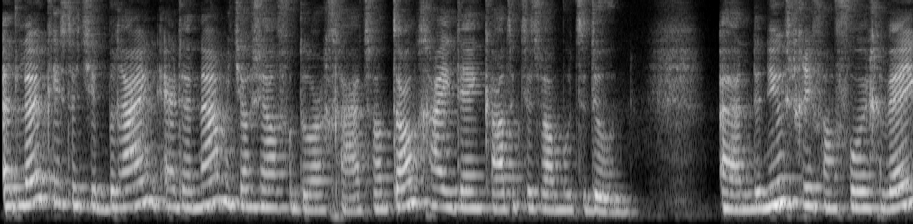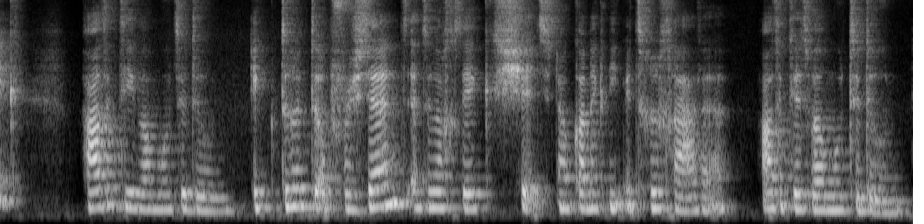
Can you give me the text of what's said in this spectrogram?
het leuke is dat je brein er daarna met jouzelf vandoor gaat. Want dan ga je denken, had ik dit wel moeten doen? Uh, de nieuwsbrief van vorige week, had ik die wel moeten doen? Ik drukte op verzend en toen dacht ik, shit, nou kan ik niet meer terughalen. Had ik dit wel moeten doen?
